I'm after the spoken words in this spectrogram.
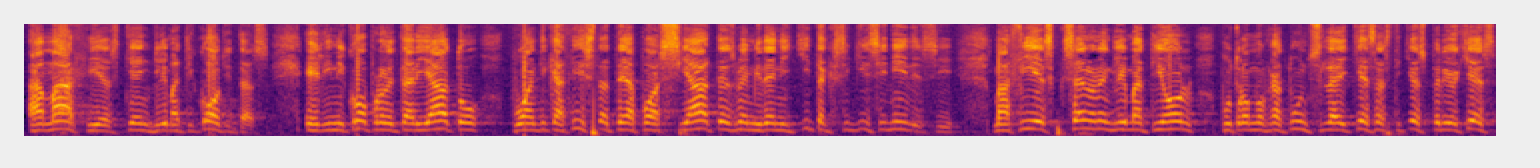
αμάθειας και εγκληματικότητας. Ελληνικό προλεταριάτο που αντικαθίσταται από Ασιάτες με μηδενική ταξική συνείδηση. Μαφίες ξένων εγκληματιών που τρομοκρατούν τις λαϊκές αστικές περιοχές.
